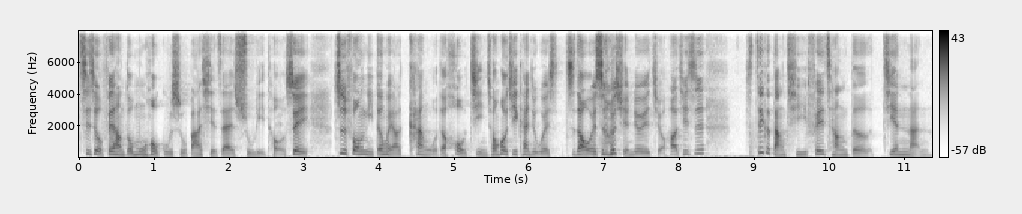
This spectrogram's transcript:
其实有非常多幕后故事，我把它写在书里头。所以志峰，你等会要看我的后记，从后记看就会知道为什么选 六月九号。其实这个档期非常的艰难。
